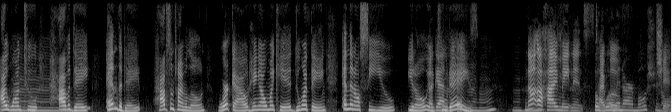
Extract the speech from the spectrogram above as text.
I want to have a date, end the date, have some time alone, work out, hang out with my kid, do my thing. And then I'll see you, you know, in Again. two days. Mm-hmm. Not a high maintenance type of. are emotional. shit.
